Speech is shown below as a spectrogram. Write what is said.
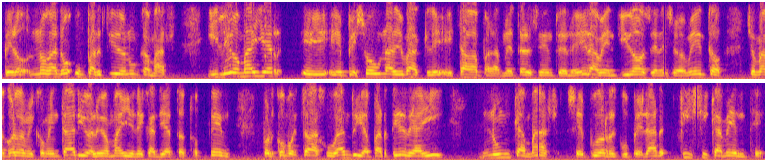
pero no ganó un partido nunca más. Y Leo Mayer eh, empezó una debacle, estaba para meterse dentro, de- era 22 en ese momento. Yo me acuerdo de mis comentarios, Leo Mayer es candidato a top 10 por cómo estaba jugando y a partir de ahí nunca más se pudo recuperar físicamente,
